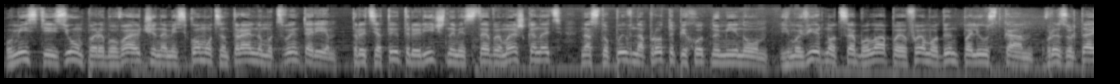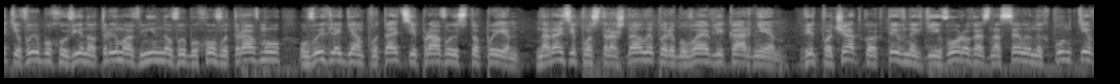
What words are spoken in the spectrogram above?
У місті Ізюм, перебуваючи на міському центральному цвинтарі, 33-річний місцевий мешканець наступив на протипіхотну міну. Ймовірно, це була ПФМ-1 пелюстка. В результаті вибуху він отримав мінно-вибухову травму у вигляді ампутації правої стопи. Наразі постраждали, перебуває в лікарні. Від початку активних дій ворога з населених пунктів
